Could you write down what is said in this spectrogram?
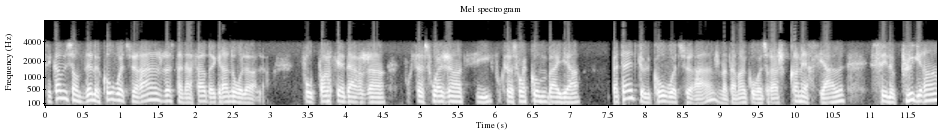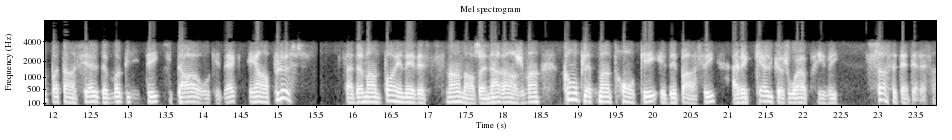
c'est comme si on disait le covoiturage, c'est une affaire de granola. Là. Faut pas qu'il y ait d'argent, faut que ce soit gentil, faut que ce soit kumbaya. Peut-être que le covoiturage, notamment le covoiturage commercial, c'est le plus grand potentiel de mobilité qui dort au Québec. Et en plus, ça ne demande pas un investissement dans un arrangement complètement tronqué et dépassé avec quelques joueurs privés. Ça, c'est intéressant.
